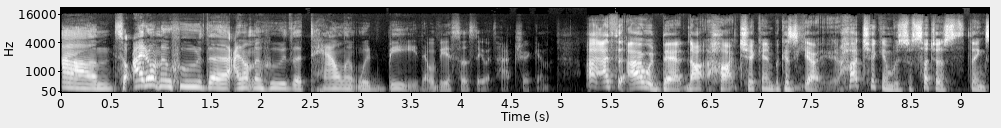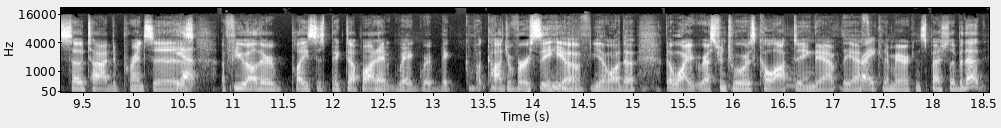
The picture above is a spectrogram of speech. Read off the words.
Um, so I don't know who the I don't know who the talent would be that would be associated with hot chicken. I I, th- I would bet not hot chicken because yeah, hot chicken was such a thing so tied to Prince's. Yeah. A few other places picked up on it. Great, great big controversy of you know all the the white restaurateurs co-opting the the African American especially. But that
